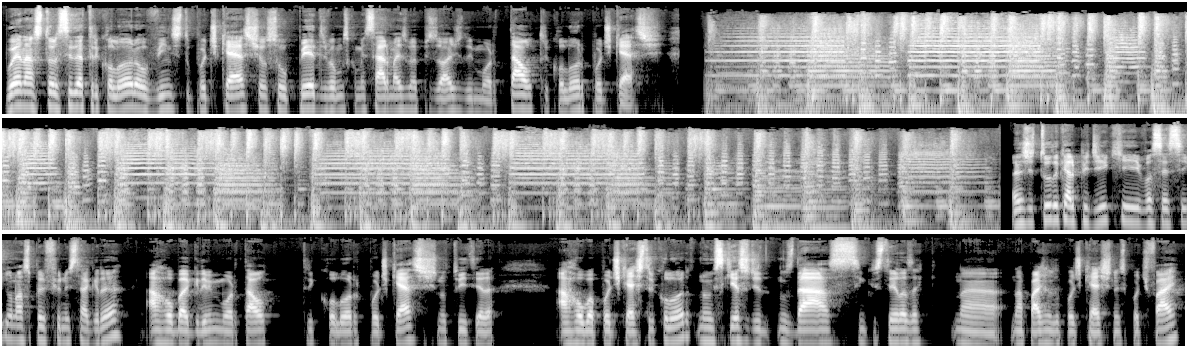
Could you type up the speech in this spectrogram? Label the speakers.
Speaker 1: Buenas, torcida tricolor, ouvintes do podcast. Eu sou o Pedro e vamos começar mais um episódio do Imortal Tricolor Podcast. Antes de tudo, quero pedir que você siga o nosso perfil no Instagram, arroba Grêmio Imortal Tricolor Podcast, no Twitter, podcast tricolor. Não esqueça de nos dar as cinco estrelas na, na página do podcast no Spotify.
